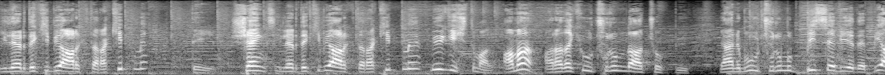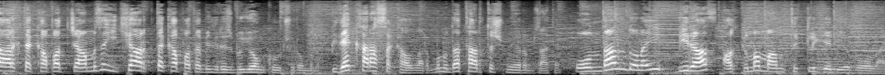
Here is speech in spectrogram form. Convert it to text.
ilerideki bir arkta rakip mi? Değil. Shanks ilerideki bir arkta rakip mi? Büyük ihtimal. Ama aradaki uçurum daha çok büyük. Yani bu uçurumu bir seviyede bir arkta kapatacağımıza iki arkta kapatabiliriz bu Yonko uçurumunu. Bir de kara sakal var. Bunu da tartışmıyorum zaten. Ondan dolayı biraz aklıma mantıklı geliyor bu olay.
